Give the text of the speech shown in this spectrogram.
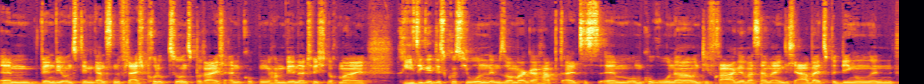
Ähm, wenn wir uns den ganzen Fleischproduktionsbereich angucken, haben wir natürlich nochmal riesige Diskussionen im Sommer gehabt, als es ähm, um Corona und die Frage, was haben eigentlich Arbeitsbedingungen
